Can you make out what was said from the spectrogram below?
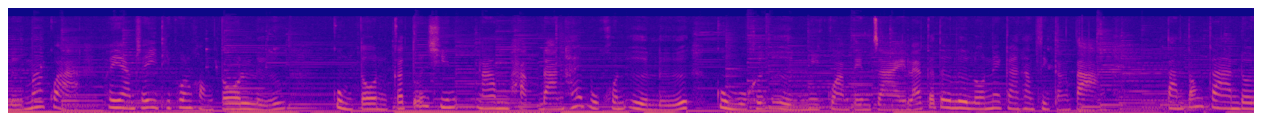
หรือมากกว่าพยายามใช้อิทธิพลของตนหรือกลุ่มตนกระตุ้นชี้นำผลักดันให้บุคคลอื่น หรือกลุ่มบุคคลอื่น มีความเต็มใจ และกระตือรือร้นในการทำสิ่งต่างๆ ตามต้องการโดย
